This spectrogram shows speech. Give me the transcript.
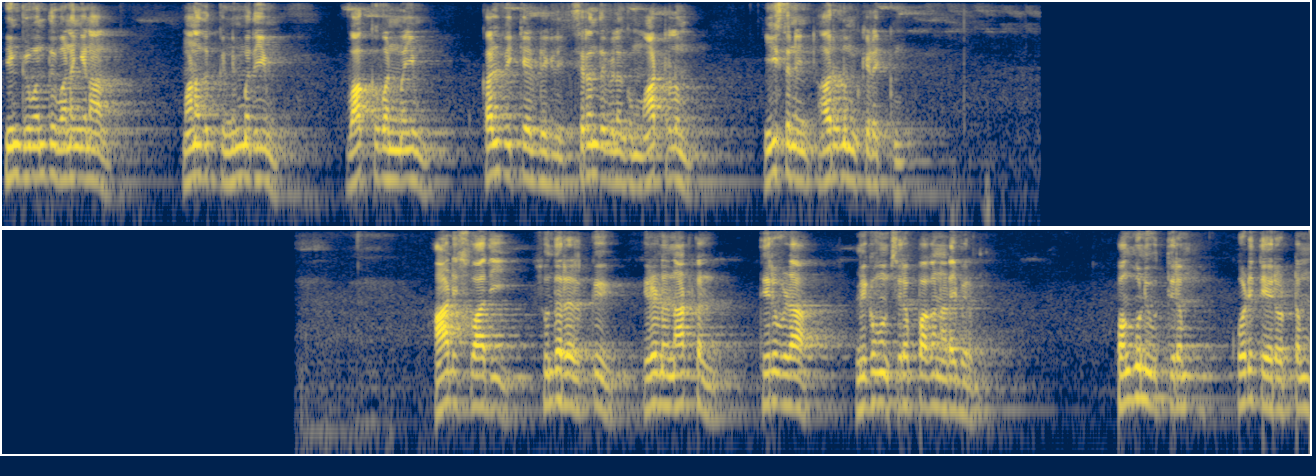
இங்கு வந்து வணங்கினால் மனதுக்கு நிம்மதியும் வாக்குவன்மையும் கல்வி கேள்விகளில் சிறந்து விளங்கும் ஆற்றலும் ஈசனின் அருளும் கிடைக்கும். ஆடி சுவாதி சுந்தரருக்கு இரண்டு நாட்கள் திருவிழா மிகவும் சிறப்பாக நடைபெறும். பங்குனி உத்திரம் கொடித்தேரோட்டம்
